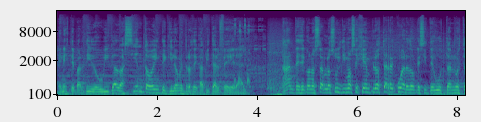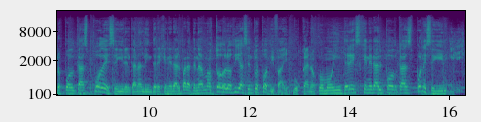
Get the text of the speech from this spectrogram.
en este partido ubicado a 120 kilómetros de Capital Federal. Antes de conocer los últimos ejemplos, te recuerdo que si te gustan nuestros podcasts, podés seguir el canal de Interés General para tenernos todos los días en tu Spotify. Búscanos como Interés General Podcast, pone seguir y listo.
